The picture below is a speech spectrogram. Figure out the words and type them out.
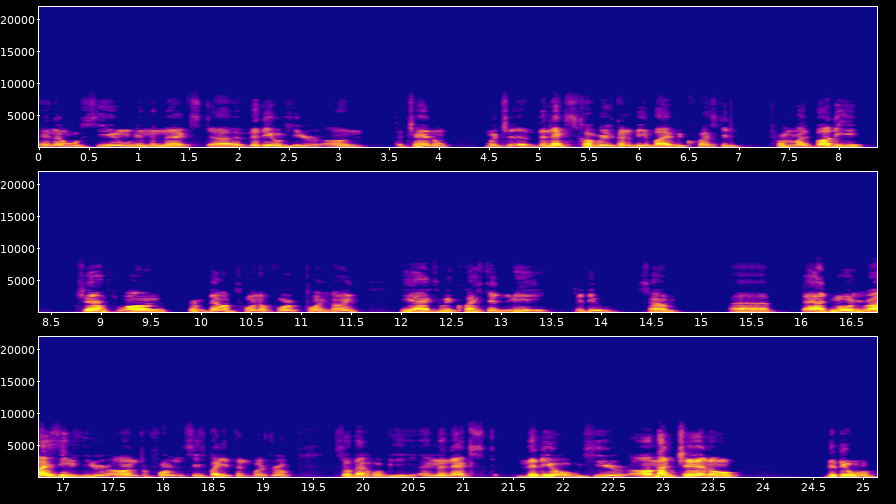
and I will see you in the next uh, video here on the channel. Which uh, the next cover is gonna be by requested from my buddy Jeff Long from Bounce 104.9. He has requested me to do some uh, Bad Moon Rising here on performances by Ethan Boudreau. So that will be in the next video here on the channel. Video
